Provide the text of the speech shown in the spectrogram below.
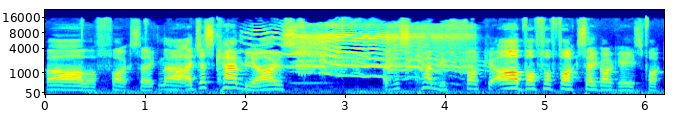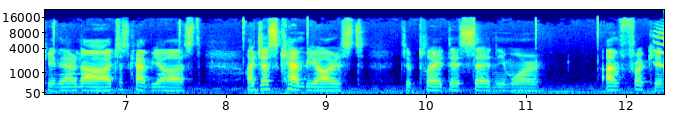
Oh, for fuck's sake. Nah, I just can't be ours. I just can't be fucking. Oh, but for fuck's sake, okay, he's fucking there. Nah, I just can't be asked. I just can't be asked to play this set anymore. I'm freaking.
